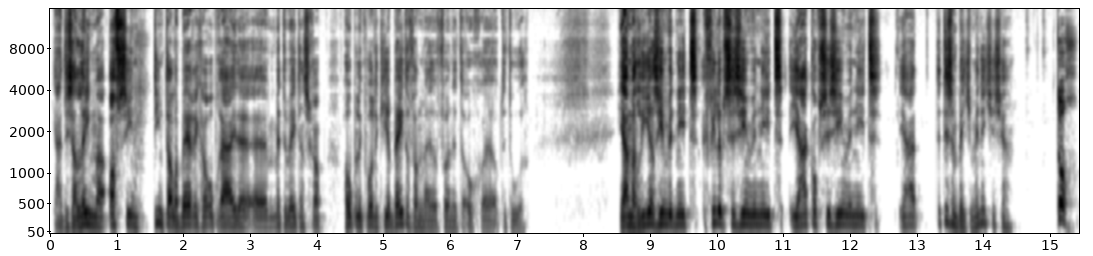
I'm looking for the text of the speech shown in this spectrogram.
ja, het is alleen maar afzien, tientallen bergen oprijden met de wetenschap. Hopelijk word ik hier beter van, van het oog op de Tour. Ja, maar Lier zien we niet. Philipsen zien we niet. Jacobsen zien we niet. Ja, het is een beetje minnetjes, ja. Toch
